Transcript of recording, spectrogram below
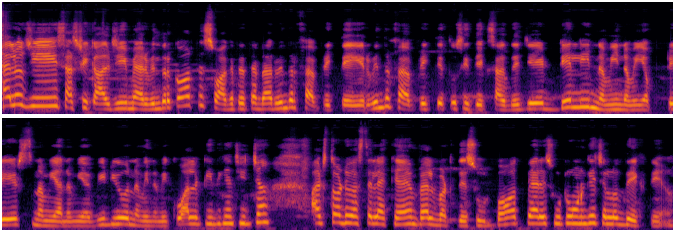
ਹੈਲੋ ਜੀ ਸਤਿ ਸ਼੍ਰੀ ਅਕਾਲ ਜੀ ਮੈਂ ਰਵਿੰਦਰ ਕੌਰ ਤੇ ਸਵਾਗਤ ਹੈ ਤੁਹਾਡਾ ਰਵਿੰਦਰ ਫੈਬਰਿਕ ਤੇ ਰਵਿੰਦਰ ਫੈਬਰਿਕ ਤੇ ਤੁਸੀਂ ਦੇਖ ਸਕਦੇ ਜੇ ਡੇਲੀ ਨਵੀਂ ਨਵੀਂ ਅਪਡੇਟਸ ਨਵੀਆਂ ਨਵੀਆਂ ਵੀਡੀਓ ਨਵੀਂ ਨਵੀਂ ਕੁਆਲਿਟੀ ਦੀਆਂ ਚੀਜ਼ਾਂ ਅੱਜ ਤੁਹਾਡੇ ਵਾਸਤੇ ਲੈ ਕੇ ਆਏ ਹਾਂ ਵੈਲਵਟ ਦੇ ਸੂਟ ਬਹੁਤ ਪਿਆਰੇ ਸੂਟ ਹੋਣਗੇ ਚਲੋ ਦੇਖਦੇ ਹਾਂ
